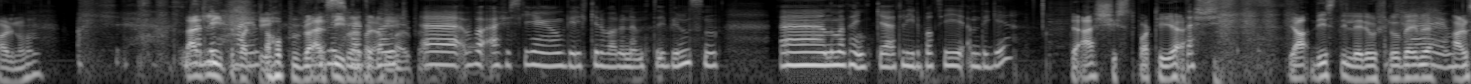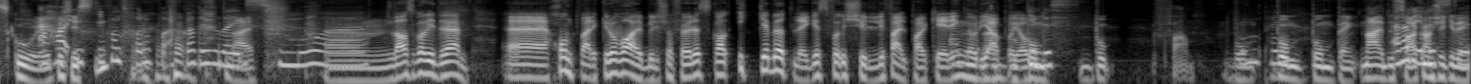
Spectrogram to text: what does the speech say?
Har du noen? Det er et lite parti. Jeg hopper fra Det SV til. Frp. Eh, jeg husker ikke engang hvilke det var du nevnte i begynnelsen. Uh, når man tenker et lite parti, MDG Det er Kystpartiet. Det er kyst. Ja, de stiller i Oslo, baby. Er det skoler på kysten? Jeg har ikke kontroll på akkurat disse de er små eh, Um, la oss gå videre. Eh, håndverkere og varebilsjåfører skal ikke bøtelegges for uskyldig feilparkering når de er på jobb. Bom... Faen. Bom. Bom, bompeng. Nei, du sa kanskje ikke det.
